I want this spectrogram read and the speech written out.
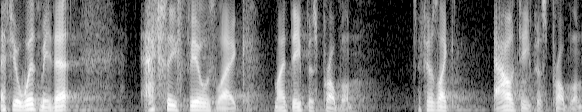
If you're with me, that actually feels like my deepest problem. It feels like our deepest problem.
